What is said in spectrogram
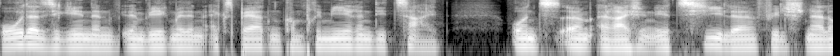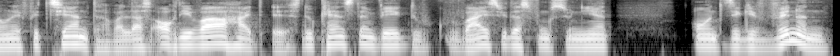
Oder sie gehen den, den Weg mit den Experten, komprimieren die Zeit und ähm, erreichen ihre Ziele viel schneller und effizienter, weil das auch die Wahrheit ist. Du kennst den Weg, du weißt, wie das funktioniert und sie gewinnen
